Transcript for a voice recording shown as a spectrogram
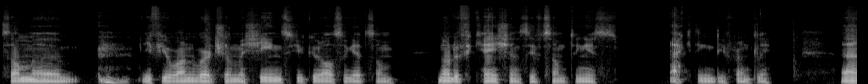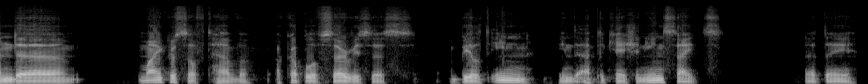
some. um if you run virtual machines, you could also get some notifications if something is acting differently. And uh, Microsoft have a, a couple of services built in in the application insights that they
